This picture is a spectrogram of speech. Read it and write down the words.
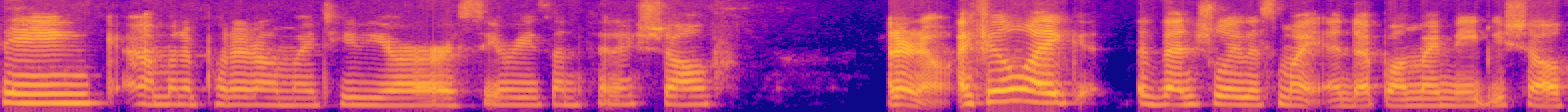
think I'm going to put it on my TBR series unfinished shelf. I don't know. I feel like eventually this might end up on my maybe shelf,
